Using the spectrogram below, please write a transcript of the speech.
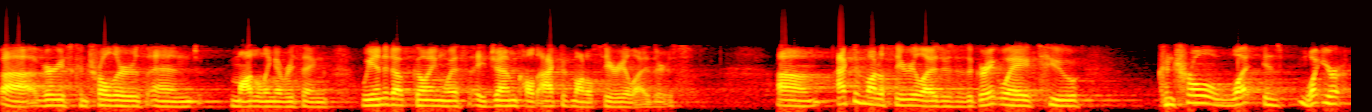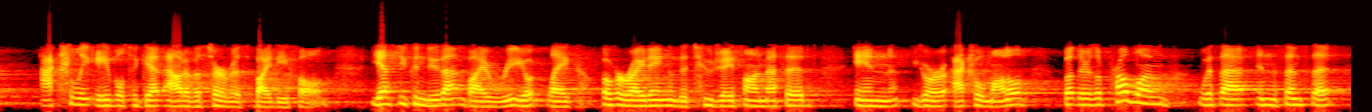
uh, various controllers and modeling everything, we ended up going with a gem called Active Model Serializers. Um, active Model Serializers is a great way to control what is what you're actually able to get out of a service by default. Yes, you can do that by re, like overwriting the toJSON method in your actual model, but there's a problem with that in the sense that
